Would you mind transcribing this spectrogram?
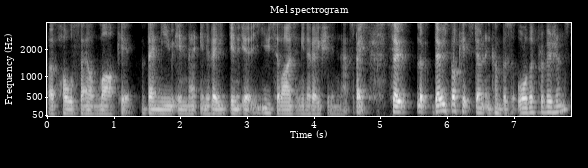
of wholesale market venue in that innovate in uh, utilizing innovation in that space. So look, those buckets don't encompass all the provisions,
